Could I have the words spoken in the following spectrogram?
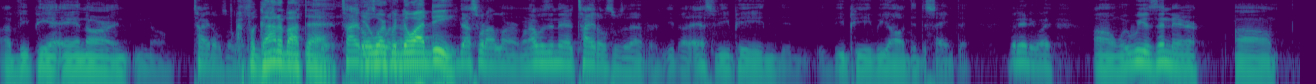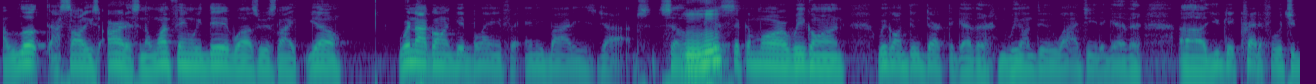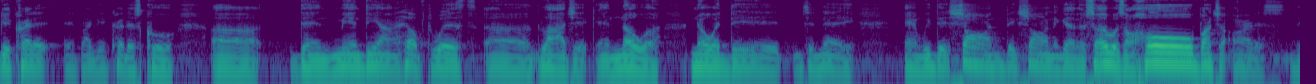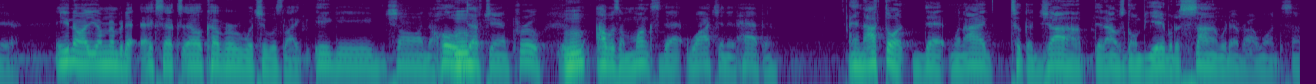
uh, VP and A and R, and you know, titles. I forgot about that. titles. Yeah, or work with no. ID. That's what I learned when I was in there. Titles was whatever. You know, SVP and VP. We all did the same thing. But anyway, um, when we was in there, um, I looked. I saw these artists, and the one thing we did was we was like, "Yo, we're not going to get blamed for anybody's jobs. So with Sickamore, we going we going to do Durk together. We going to do YG together. Uh, you get credit for what you get credit. If I get credit, it's cool. Uh, then me and Dion helped with uh, Logic and Noah. Noah did Jhené, and we did Sean, Big Sean together. So it was a whole bunch of artists there. You know, you remember the XXL cover, which it was like Iggy, Sean, the whole Def Jam crew. I was amongst that, watching it happen. And I thought that when I took a job, that I was going to be able to sign whatever I wanted to sign.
